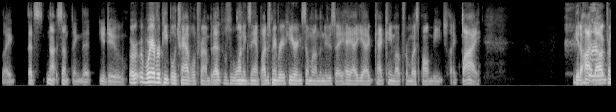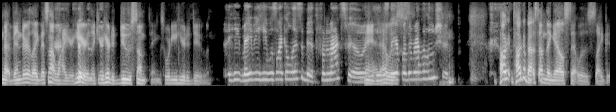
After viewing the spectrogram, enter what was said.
Like that's not something that you do, or, or wherever people traveled from. But that was one example. I just remember hearing someone on the news say, "Hey, I, yeah, I came up from West Palm Beach." Like, why? Get a hot Well- dog from that vendor? Like, that's not why you're here. like, you're here to do something. So, what are you here to do? He maybe he was like Elizabeth from Knoxville and Man, he that was, there for the revolution. Talk talk about something else that was like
